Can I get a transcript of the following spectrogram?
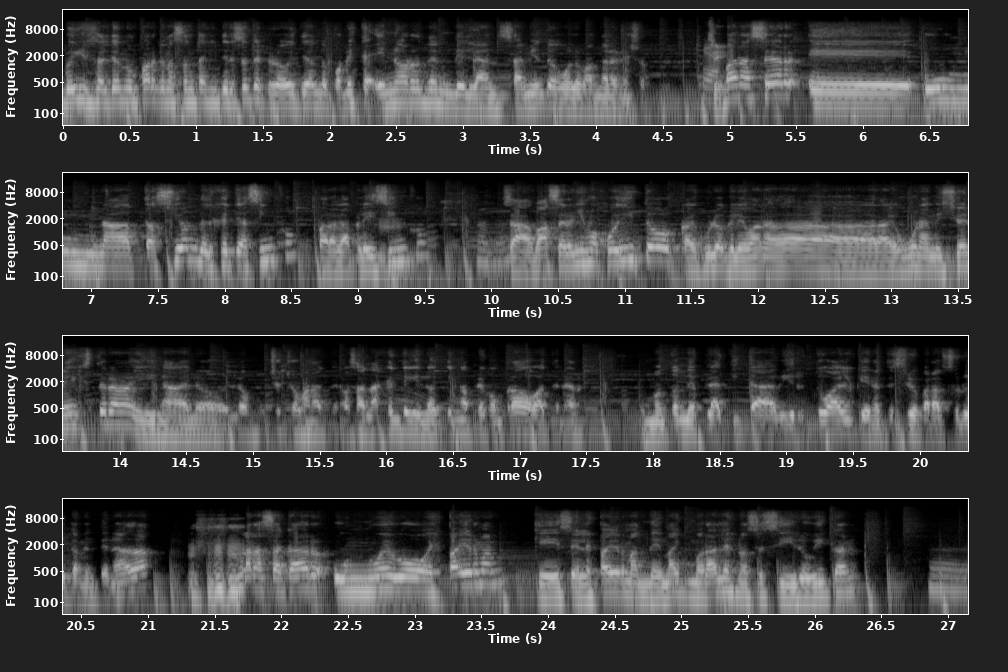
voy a ir salteando un par que no son tan interesantes, pero lo voy tirando por lista en orden de lanzamiento como lo mandaron ellos. Sí. Van a hacer eh, una adaptación del GTA V para la Play 5. O sea, va a ser el mismo jueguito, calculo que le van a dar alguna misión extra y nada, lo- los muchachos van a, o sea, la gente que lo tenga precomprado va a tener un montón de platita virtual que no te sirve para absolutamente nada. Van a sacar un nuevo Spider-Man, que es el Spider-Man de Mike Morales, no sé si lo ubican. Mm,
